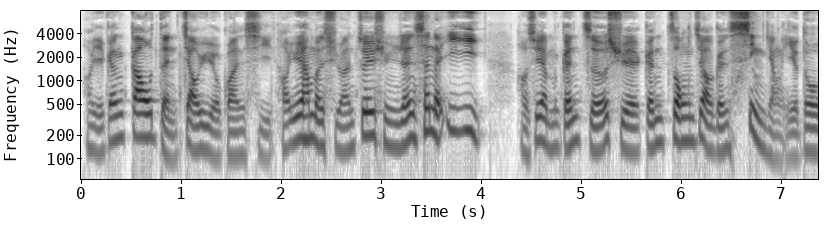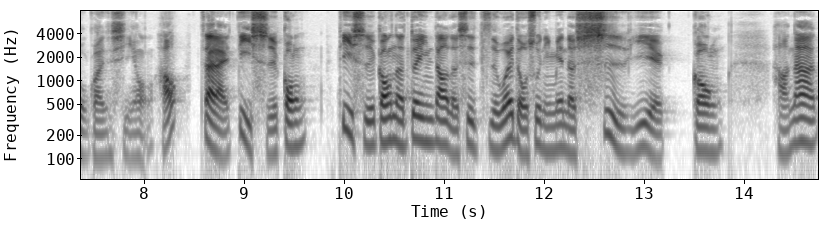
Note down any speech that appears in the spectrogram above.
好，也跟高等教育有关系。好，因为他们喜欢追寻人生的意义。好，所以他们跟哲学、跟宗教、跟信仰也都有关系哦。好，再来第十宫。第十宫呢，对应到的是紫微斗数里面的事业宫。好，那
